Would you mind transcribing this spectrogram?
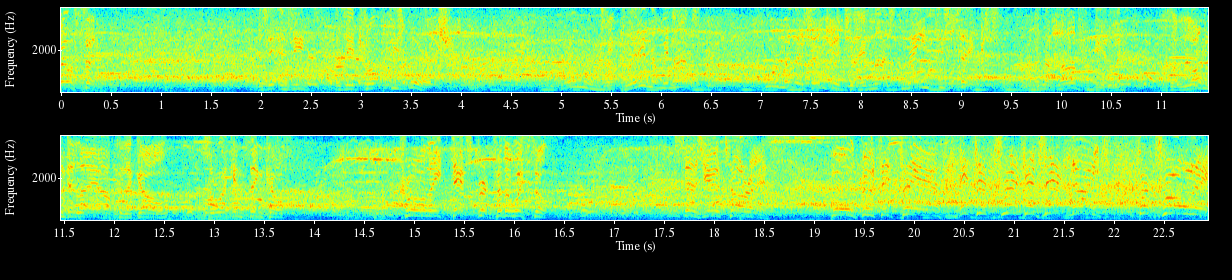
Wilson. Has he, has he, has he dropped his watch? Oh, How long's he playing? I mean, that's four minutes injury time. That's 96 and a half nearly. There's a long delay after the goal. That's all I can think of. Crawley desperate for the whistle. Sergio Torres. Ball booted clear. It's a crackerjack night for Crawley.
